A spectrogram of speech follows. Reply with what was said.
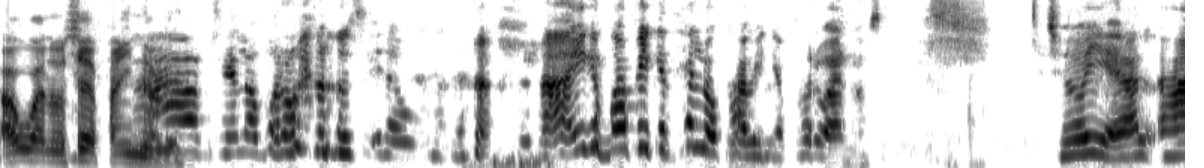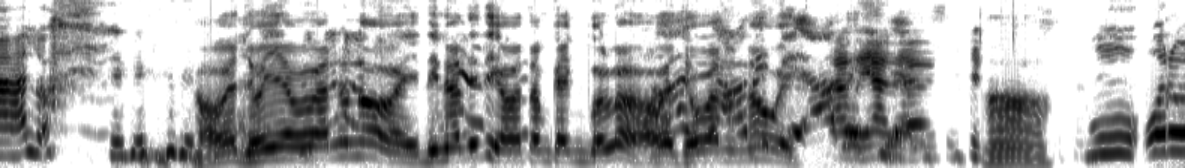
આવવાનું છે ફાઇનલી થેલો ભરવાનો છે હા ઈ કે બાપી કે થેલો ખાવીને ભરવાનો છે. જોઈએ હાલો હવે જોઈએ હોવાનું ન હોય. દીના દીદી હવે તમે કંઈક બોલો. હવે જોવાનું ન હોય. હા. હું ઓરો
